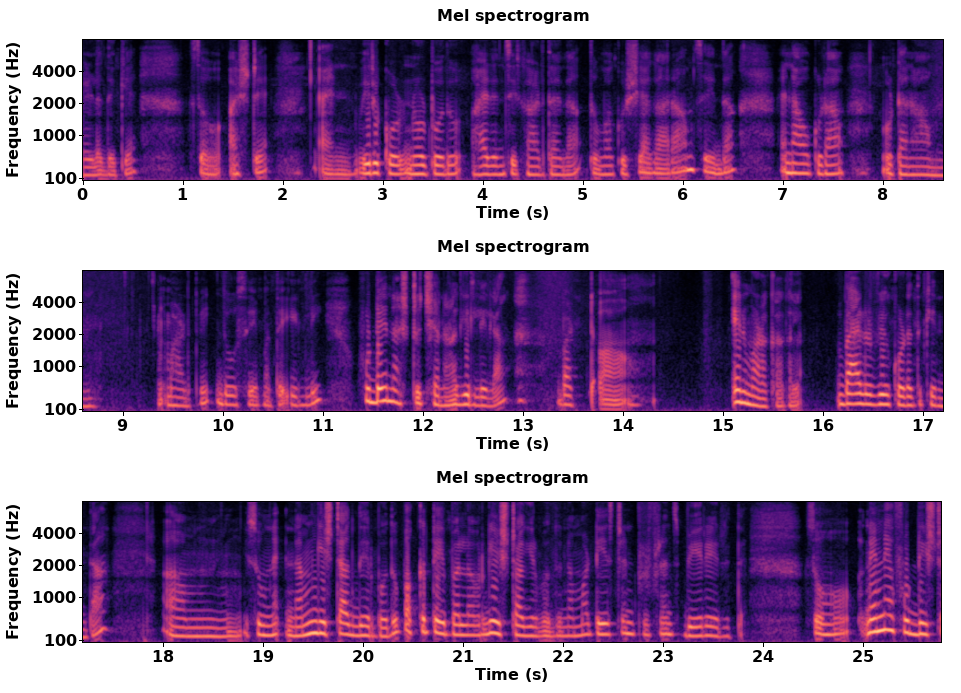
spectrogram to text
ಹೇಳೋದಕ್ಕೆ. ಸೊ ಅಷ್ಟೇ. ಆ್ಯಂಡ್ ವೀರು ಕೊ, ನೋಡ್ಬೋದು. ಹೈಡೆನ್ಸಿ ಆ್ಯಂಡ್ ಸೀಕ್ ಆಡ್ತಾ ಇದ್ದ. ತುಂಬ ಖುಷಿಯಾಗಿ ಆರಾಮ್ಸೆ ಇದ್ದ. ಆ್ಯಂಡ್ ನಾವು ಕೂಡ ಊಟನ ಮಾಡಿದ್ವಿ, ದೋಸೆ ಮತ್ತು ಇಡ್ಲಿ. ಫುಡ್ ಅಷ್ಟು ಚೆನ್ನಾಗಿರಲಿಲ್ಲ ಬಟ್ ಏನು ಮಾಡೋಕ್ಕಾಗಲ್ಲ. ಬ್ಯಾಡ್ ರಿವ್ಯೂ ಕೊಡೋದಕ್ಕಿಂತ ಸುಮ್ಮನೆ ನಮ್ಗೆ ಇಷ್ಟ ಆಗದೆ ಇರ್ಬೋದು, ಪಕ್ಕದ ಟೇಬಲ್ ಅವ್ರಿಗೆ ಇಷ್ಟ ಆಗಿರ್ಬೋದು. ನಮ್ಮ ಟೇಸ್ಟ್ ಆ್ಯಂಡ್ ಪ್ರಿಫರೆನ್ಸ್ ಬೇರೆ ಇರುತ್ತೆ. ಸೊ ನಿನ್ನೆ ಫುಡ್ ಇಷ್ಟ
